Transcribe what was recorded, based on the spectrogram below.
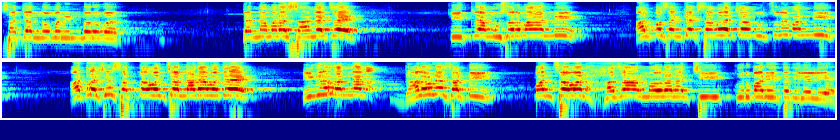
सज्जन नोमनींबरोबर त्यांना मला सांगायचंय की इथल्या मुसलमानांनी अल्पसंख्याक समाजाच्या मुस्लिमांनी अठराशे सत्तावन्नच्या लढ्यामध्ये इंग्रजांना घालवण्यासाठी पंचावन्न हजार मौलानांची कुर्बानी इथं दिलेली आहे.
